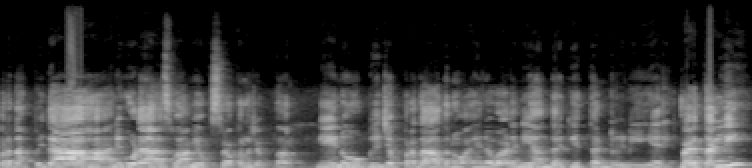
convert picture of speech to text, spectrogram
ప్రదపితాహ అని కూడా స్వామి ఒక శ్లోకంలో చెప్తారు. నేను బీజ ప్రదాతను అయిన వాడిని అందరికీ తండ్రిని అని. మరి తల్లి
